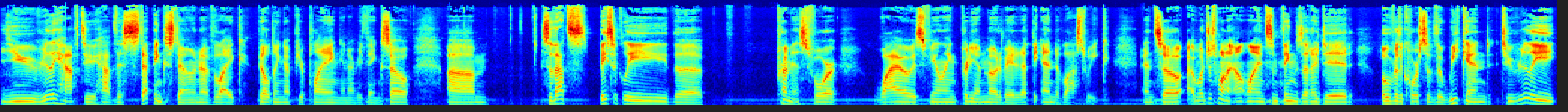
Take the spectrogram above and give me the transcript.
you really have to have this stepping stone of like building up your playing and everything. So, um, so that's basically the premise for why I was feeling pretty unmotivated at the end of last week. And so I just want to outline some things that I did over the course of the weekend to really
